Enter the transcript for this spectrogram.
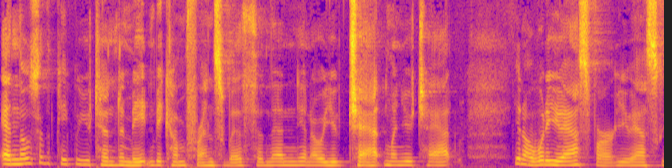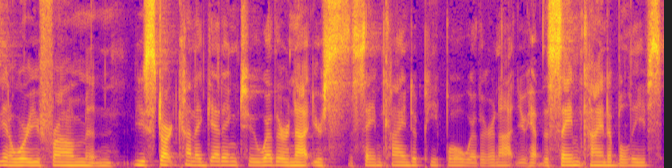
And those are the people you tend to meet and become friends with. And then, you know, you chat. And when you chat, you know, what do you ask for? You ask, you know, where are you from? And you start kind of getting to whether or not you're the same kind of people, whether or not you have the same kind of beliefs.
